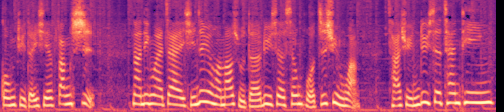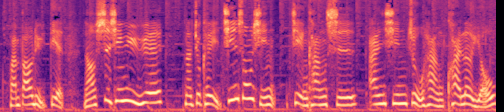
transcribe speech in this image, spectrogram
工具的一些方式。那另外在行政院环保署的绿色生活资讯网查询绿色餐厅、环保旅店，然后事先预约。那就可以轻松行、健康吃、安心住和快乐游。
